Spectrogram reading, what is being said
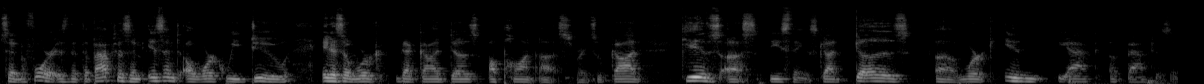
said before, is that the baptism isn't a work we do, it is a work that God does upon us, right? So God gives us these things. God does uh, work in the act of baptism,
